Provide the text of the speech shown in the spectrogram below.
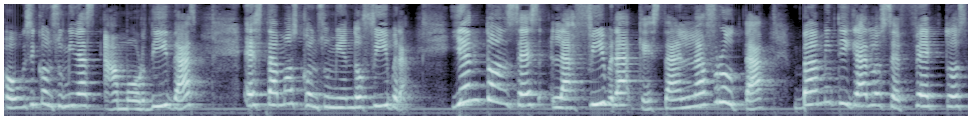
o si consumidas a mordidas, estamos consumiendo fibra. Y entonces la fibra que está en la fruta va a mitigar los efectos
